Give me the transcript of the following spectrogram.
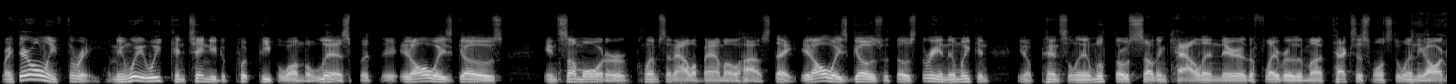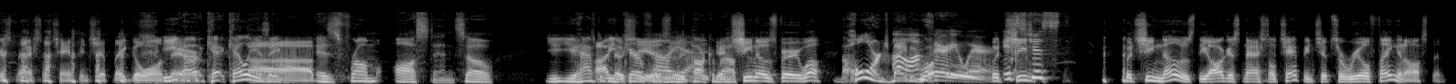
right? They're only three. I mean, we we continue to put people on the list, but it, it always goes in some order: Clemson, Alabama, Ohio State. It always goes with those three, and then we can you know pencil in. We'll throw Southern Cal in there. The flavor of the month. Texas wants to win the August national championship. They go on there. Yeah, Kelly is a, uh, is from Austin, so you you have to be careful when oh, yeah. talk about. And she the, knows very well the horns, baby. Oh, I'm very aware. But it's she, just. but she knows the August National Championships are a real thing in Austin.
